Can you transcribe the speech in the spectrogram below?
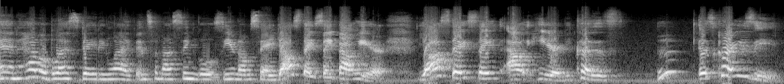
And have a blessed dating life. And to my singles, you know I'm saying? Y'all stay safe out here. Y'all stay safe out here because mm, it's crazy.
